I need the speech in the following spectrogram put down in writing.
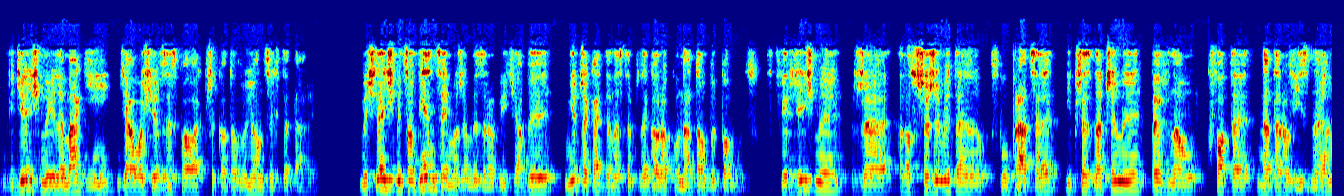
Widzieliśmy, ile magii działo się w zespołach przygotowujących te dary. Myśleliśmy, co więcej możemy zrobić, aby nie czekać do następnego roku na to, by pomóc. Stwierdziliśmy, że rozszerzymy tę współpracę i przeznaczymy pewną kwotę na darowiznę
